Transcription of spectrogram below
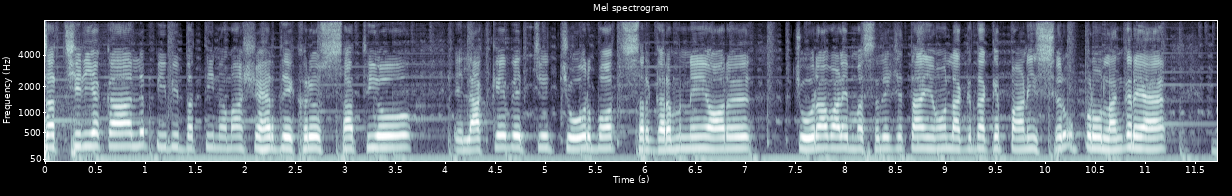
ਸਤਿ ਸ਼੍ਰੀ ਅਕਾਲ, ਪੀਬੀ 32 ਨਵਾਂ ਸ਼ਹਿਰ ਦੇਖ ਰਹੇ ਹੋ ਸਾਥੀਓ। ਇਲਾਕੇ ਵਿੱਚ ਚੋਰ ਬਹੁਤ ਸਰਗਰਮ ਨੇ ਔਰ ਚੋਰਾਂ ਵਾਲੇ ਮਸਲੇ 'ਚ ਤਾਂ ਇਉਂ ਲੱਗਦਾ ਕਿ ਪਾਣੀ ਸਿਰ ਉੱਪਰੋਂ ਲੰਘ ਰਿਹਾ ਹੈ।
